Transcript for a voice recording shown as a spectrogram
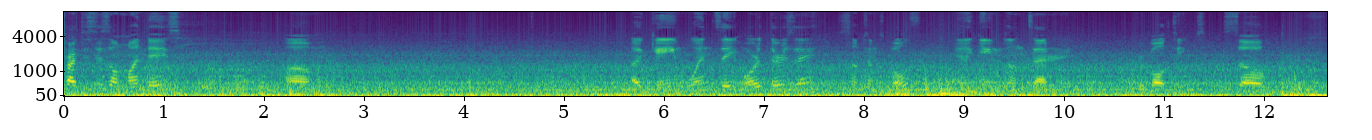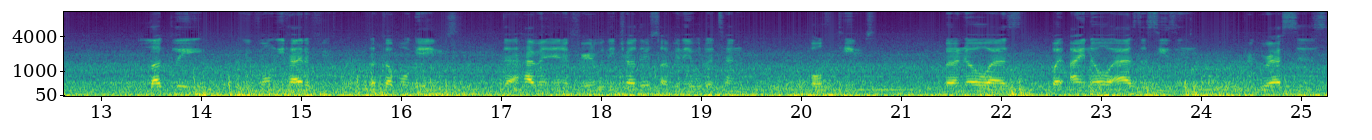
practices on Mondays, um, a game Wednesday or Thursday, sometimes both, and a game on Saturday for both teams. So, luckily, we've only had a few, a couple games that haven't interfered with each other, so I've been able to attend both teams. But I know as, but I know as the season progresses,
